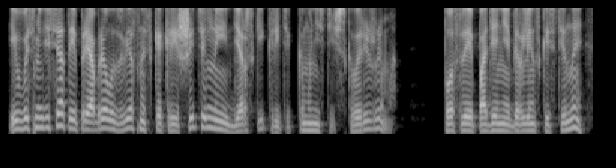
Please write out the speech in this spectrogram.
и в 80-е приобрел известность как решительный и дерзкий критик коммунистического режима. После падения Берлинской стены —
